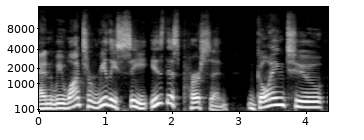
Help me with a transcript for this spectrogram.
And we want to really see is this person going to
